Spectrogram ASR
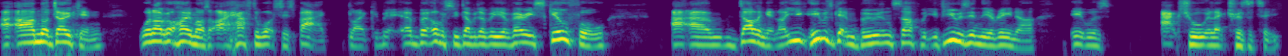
I, i'm not joking when i got home i was like i have to watch this back like but obviously wwe are very skillful um dulling it like you, he was getting booed and stuff but if you was in the arena it was actual electricity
